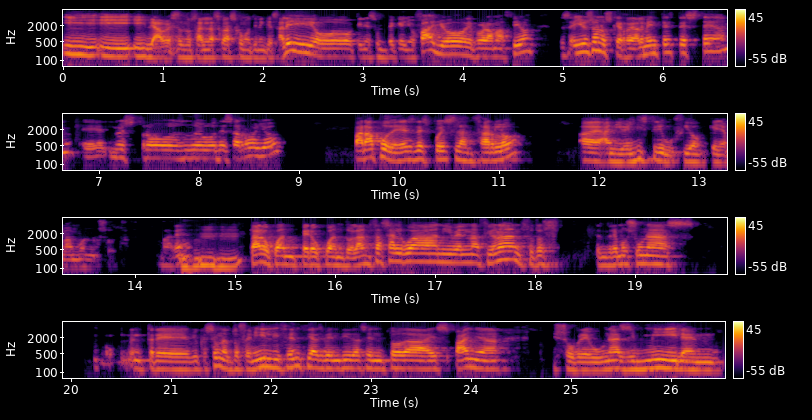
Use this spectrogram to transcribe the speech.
y, a veces no salen las cosas como tienen que salir o tienes un pequeño fallo de programación. Entonces, ellos son los que realmente testean eh, nuestro nuevo desarrollo para poder después lanzarlo a, nivel distribución, que llamamos nosotros. ¿vale? Claro, pero cuando lanzas algo a nivel nacional, nosotros tendremos unas, entre, yo qué sé, unas 12.000 licencias vendidas en toda España y sobre unas 1.000 en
